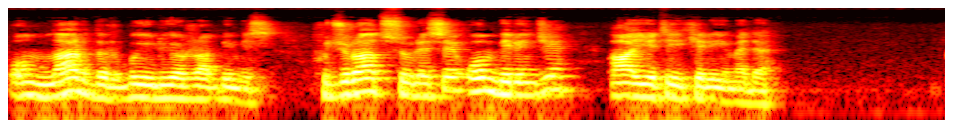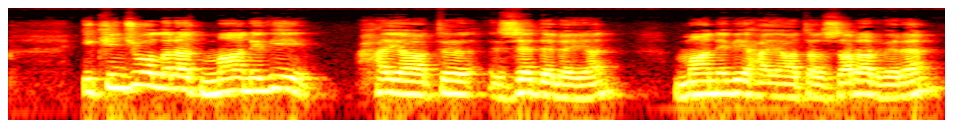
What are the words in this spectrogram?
onlardır buyuruyor Rabbimiz. Hucurat suresi 11. ayeti kerimede. İkinci olarak manevi hayatı zedeleyen, manevi hayata zarar veren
